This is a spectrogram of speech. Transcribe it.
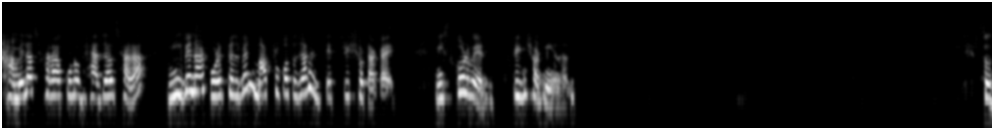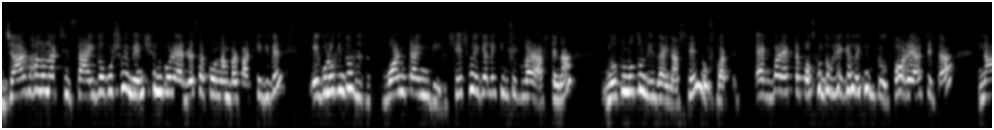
ঝামেলা ছাড়া, কোনো ভেজাল ছাড়া নিবেন আর পরে ফেলবেন। মাত্র কত জানেন? তেত্রিশশো টাকায়। মিস করবেন? স্ক্রিনশট নিয়ে নেন। সো যার ভালো লাগছে সাইজ অবশ্যই মেনশন করে অ্যাড্রেস আর ফোন নাম্বার পাঠিয়ে দিবেন। এগুলো কিন্তু ওয়ান টাইম ডিল শেষ হয়ে গেলে কিন্তু এগুলো আর আসে না। নতুন নতুন ডিজাইন আসে বাট একবার একটা পছন্দ হয়ে গেলে কিন্তু পরে আর সেটা না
